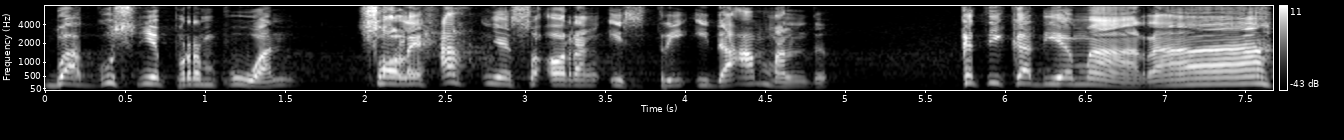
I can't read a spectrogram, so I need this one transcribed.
bagusnya perempuan, solehahnya seorang istri idaman tuh. Ketika dia marah,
